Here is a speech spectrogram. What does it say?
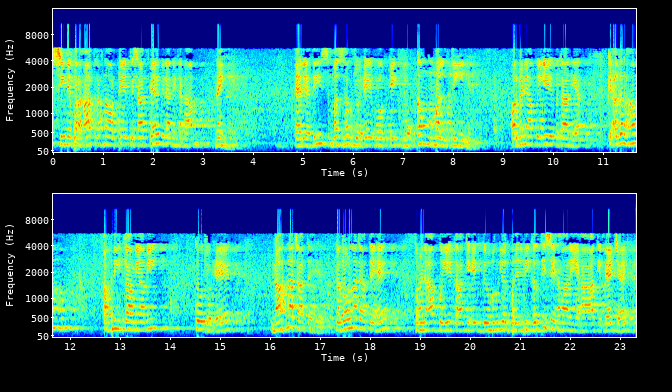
سینے پر ہاتھ رکھنا اور پیر کے ساتھ پیر ملانے کا نام نہیں ہے۔ اہل حدیث مذہب جو ہے وہ ایک مکمل دین ہے۔ اور میں نے آپ کو یہ بتا دیا کہ اگر ہم اپنی کامیابی کو جو ہے ناپنا چاہتے ہیں، ٹٹولنا چاہتے ہیں تو میں نے آپ کو یہ کہا کہ ایک دیوبندی اور بریلوی غلطی سے ہمارے یہاں آ کے بیٹھ جائے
